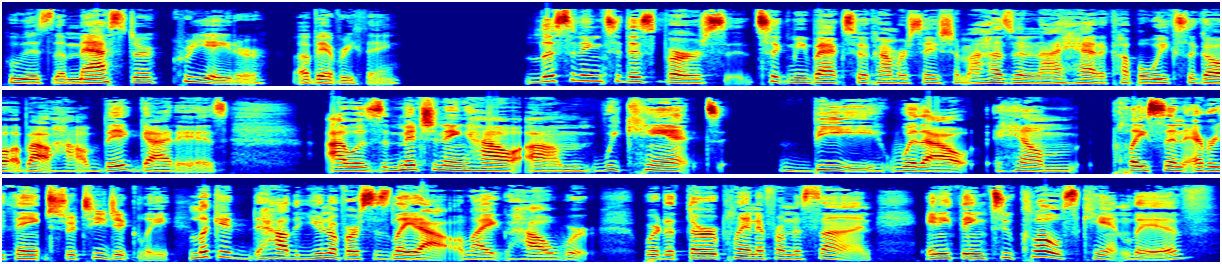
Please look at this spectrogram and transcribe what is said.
who is the master creator of everything listening to this verse took me back to a conversation my husband and I had a couple weeks ago about how big God is. I was mentioning how um, we can't be without him placing everything strategically. Look at how the universe is laid out, like how we're, we're the third planet from the sun. Anything too close can't live.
